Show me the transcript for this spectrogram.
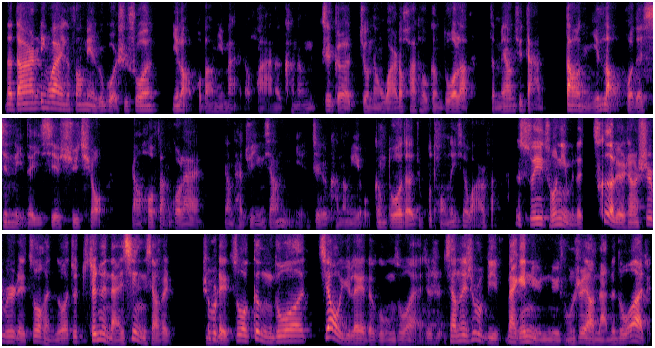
那当然，另外一个方面，如果是说你老婆帮你买的话，那可能这个就能玩的花头更多了。怎么样去达到你老婆的心里的一些需求，然后反过来让她去影响你，这个可能有更多的就不同的一些玩法。所以从你们的策略上，是不是得做很多？就针对男性消费者，是不是得做更多教育类的工作呀？就是相对是不是比卖给女女同事要难得多啊？这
